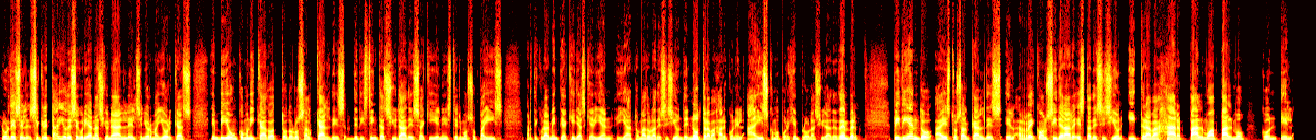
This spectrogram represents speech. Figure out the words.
Lourdes, el secretario de Seguridad Nacional, el señor Mayorkas, envió un comunicado a todos los alcaldes de distintas ciudades aquí en este hermoso país, particularmente aquellas que habían ya tomado la decisión de no trabajar con el ICE, como por ejemplo la ciudad de Denver, pidiendo a estos alcaldes el reconsiderar esta decisión y trabajar palmo a palmo con el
